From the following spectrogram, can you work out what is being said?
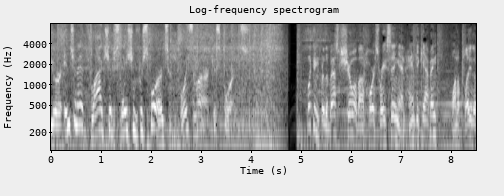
Your internet flagship station for sports, Voice America Sports. Looking for the best show about horse racing and handicapping? Want to play the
